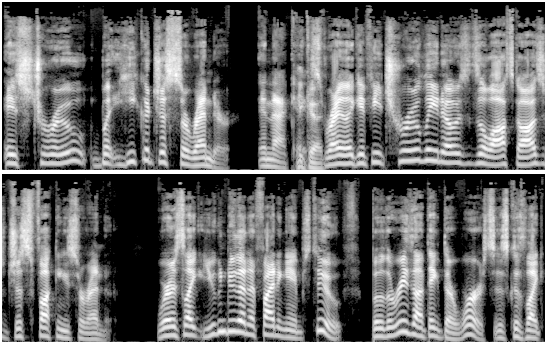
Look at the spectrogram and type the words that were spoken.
is true, but he could just surrender in that case, right? Like if he truly knows it's a lost cause, just fucking surrender. Whereas like you can do that in fighting games too, but the reason I think they're worse is because like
